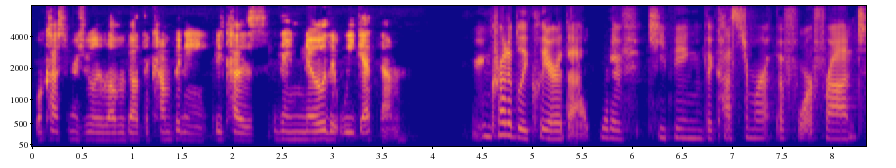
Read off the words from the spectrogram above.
what customers really love about the company because they know that we get them incredibly clear that sort of keeping the customer at the forefront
